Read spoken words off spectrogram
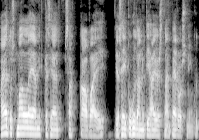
ajatusmalleja, mitkä siellä sakkaa, vai jos ei puhuta nyt ihan jostain perus niin kuin,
